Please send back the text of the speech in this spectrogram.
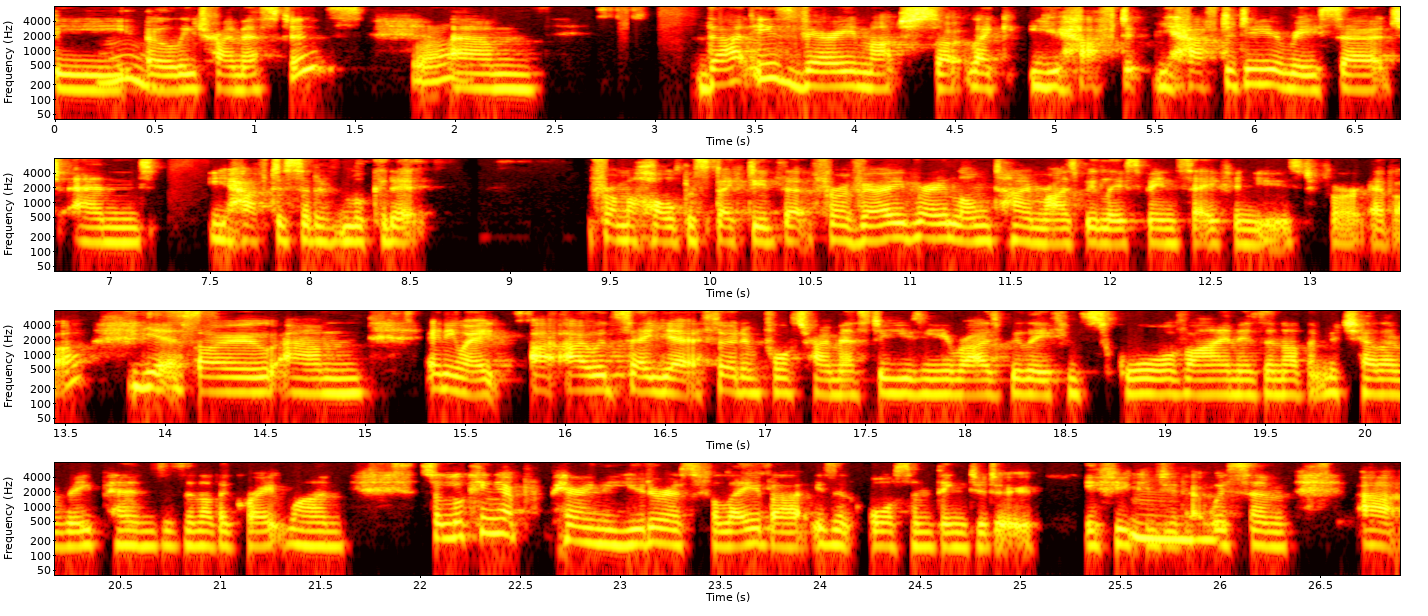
the mm. early trimesters. Um, that is very much so like you have to you have to do your research and you have to sort of look at it from a whole perspective that for a very very long time raspberry leaf's been safe and used forever. Yes. So um, anyway I, I, would say yeah third and fourth trimester using your raspberry leaf and squaw vine is another Mitchella repens is another great one. So looking at preparing the uterus for labor is an awesome thing to do if you can mm do that mm. with some uh,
